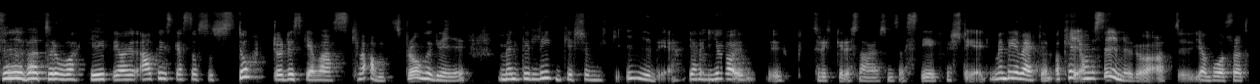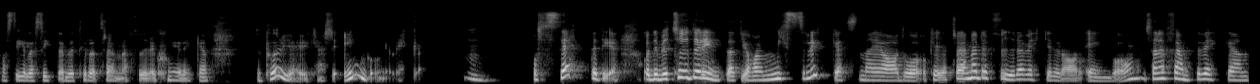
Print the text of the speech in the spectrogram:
Fy vad tråkigt, ja, allting ska stå så stort och det ska vara kvantsprång och grejer. Men det ligger så mycket i det. Jag, mm. jag uttrycker det snarare som steg för steg. Men det är verkligen, okej okay, om vi säger nu då att jag går från att vara stillasittande till att träna fyra gånger i veckan då börjar jag kanske en gång i veckan. Mm. Och sätter det. Och det betyder inte att jag har misslyckats när jag då, okej okay, jag tränade fyra veckor i rad en gång, sen den femte veckan,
